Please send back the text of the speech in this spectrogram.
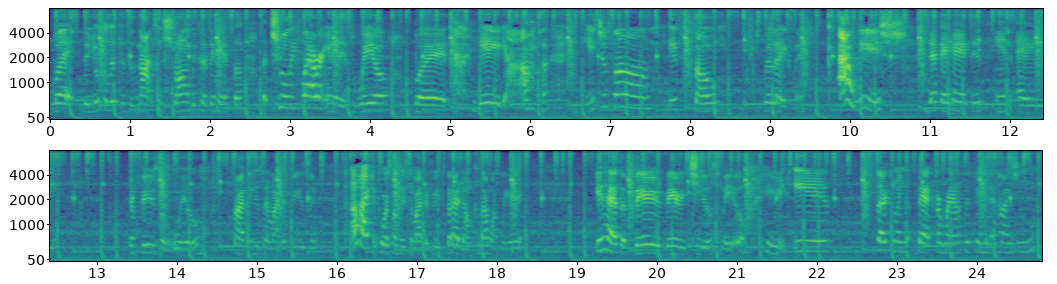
But the eucalyptus is not too strong because it has the patchouli flower in it as well. But yeah, y'all, get you some. It's so relaxing. I wish that they had this in a diffuser oil so I can use it in my diffuser. Oh, I can pour some of this in my diffuser, but I don't because I want to wear it. It has a very, very chill smell. Here it is, circling back around to feminine hygiene.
